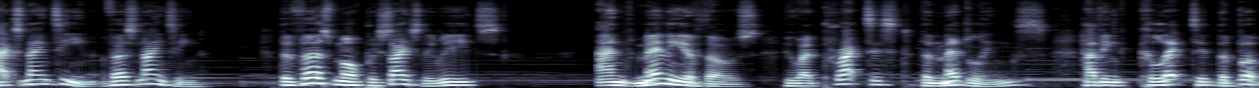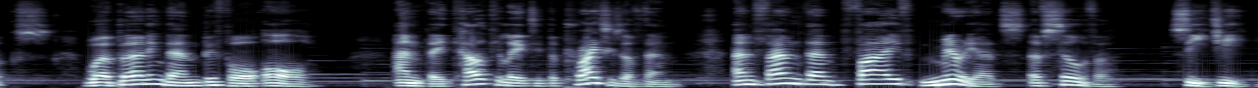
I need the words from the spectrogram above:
Acts 19, verse 19. The verse more precisely reads, And many of those who had practiced the meddlings, having collected the books, were burning them before all. And they calculated the prices of them, and found them five myriads of silver. CG.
